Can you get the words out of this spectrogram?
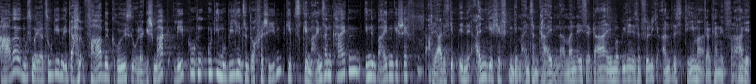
Aber, muss man ja zugeben, egal ob Farbe, Größe oder Geschmack, Lebkuchen und Immobilien sind doch verschieden. Gibt es Gemeinsamkeiten in den beiden Geschäften? Ach ja, es gibt in allen Geschäften Gemeinsamkeiten. Man ist ja gar, Immobilien ist ein völlig anderes Thema, gar keine Frage.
